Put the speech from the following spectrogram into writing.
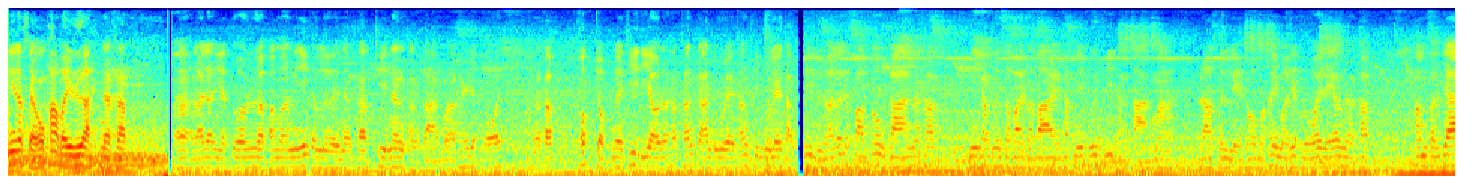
นี่ลักษณะของผ้าใบเรือนะครับอ่ารายละเอียดตัวเรือประมาณนี้กันเลยนะครับ ที่นั่งต่างๆมาให้เรียบร้อยนะครับครบจบในที่เดียวนะครับ ทั้งการดูแลทั้งทีมดูแลต่างที่เหลือและความต้องการนะครับ นี่ครับเดินสบายๆนะครับมีพื้นที่ต่างๆมาเราสเตนเลสเรามาให้มาเรียบร้อยแล้วนะครับทำสัญญา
